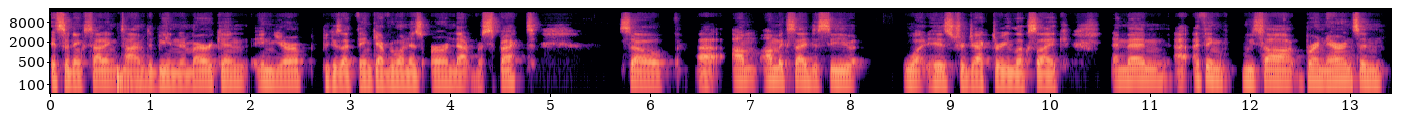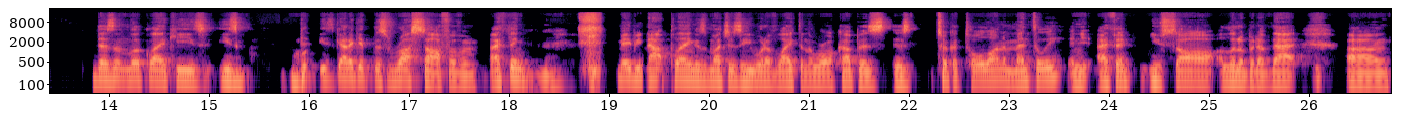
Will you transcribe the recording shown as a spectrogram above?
It's an exciting time to be an American in Europe because I think everyone has earned that respect. So uh, I'm I'm excited to see what his trajectory looks like. And then I think we saw Brent Aaronson doesn't look like he's he's he's got to get this rust off of him. I think maybe not playing as much as he would have liked in the World Cup is is took a toll on him mentally, and I think you saw a little bit of that um,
